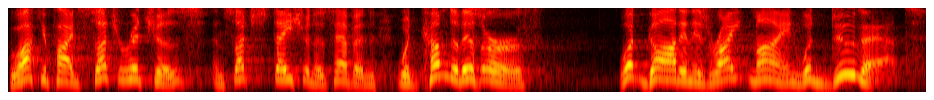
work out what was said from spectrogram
who occupied such riches and such station as heaven would come to this earth. What God in his right mind would do that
